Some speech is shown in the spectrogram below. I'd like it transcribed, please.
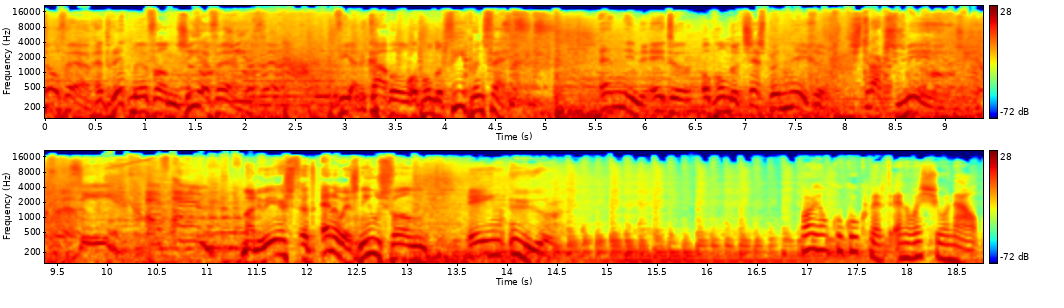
zover het ritme van ZFM. Via de kabel op 104.5. En in de ether op 106.9. Straks meer. ZFM. Maar nu eerst het NOS nieuws van 1 uur. Marjan Koekoek met het NOS Journaal.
